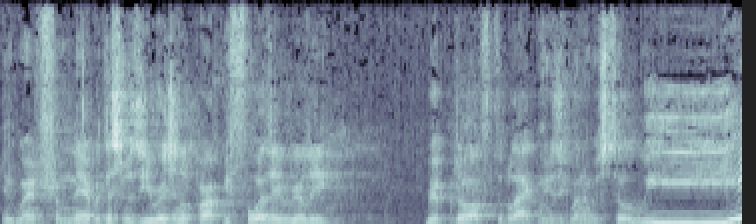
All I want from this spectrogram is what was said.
it went from there. But this was the original part before they really ripped off the black music when it was still wee.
